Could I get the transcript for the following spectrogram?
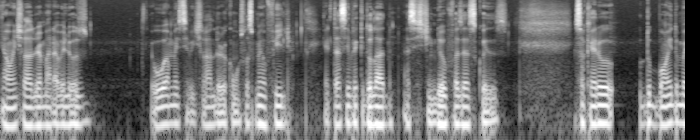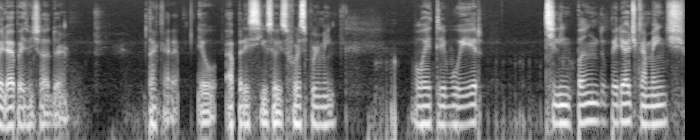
É um ventilador maravilhoso. Eu amo esse ventilador como se fosse meu filho. Ele tá sempre aqui do lado, assistindo eu fazer as coisas. Só quero do bom e do melhor para esse ventilador. Tá, cara? Eu aprecio o seu esforço por mim. Vou retribuir te limpando periodicamente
